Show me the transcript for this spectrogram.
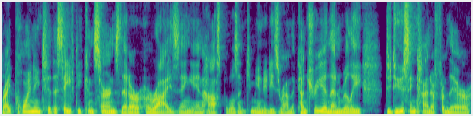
right? Pointing to the safety concerns that are arising in hospitals and communities around the country, and then really deducing kind of from there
